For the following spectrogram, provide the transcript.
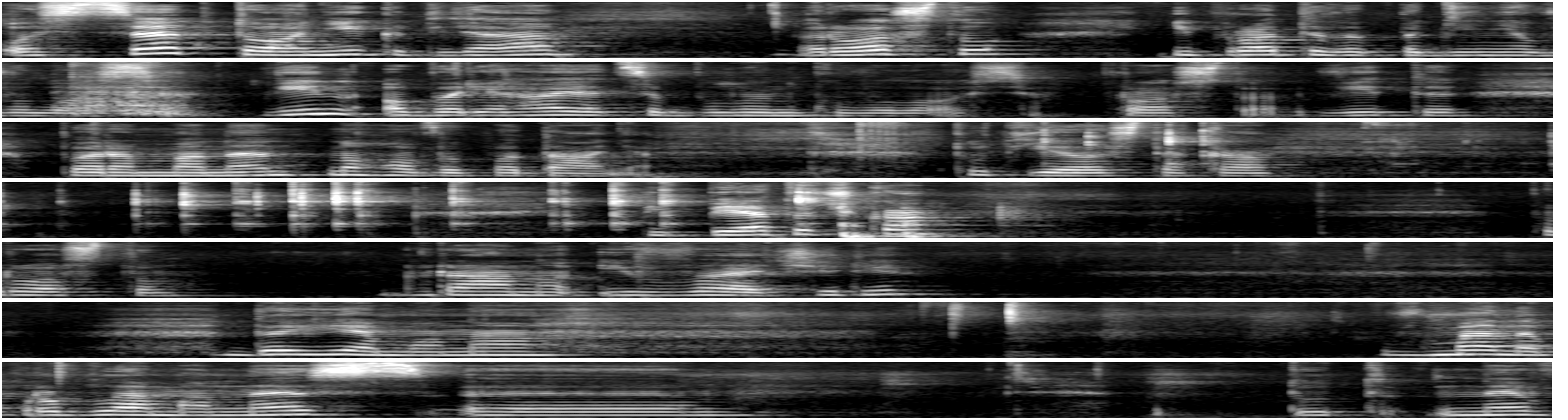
Ось це тонік для росту і проти випадіння волосся. Він оберігає цибулинку волосся просто від перманентного випадання. Тут є ось така піпеточка. Просто рано і ввечері даємо на. В мене проблема не з. Е... Тут не в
